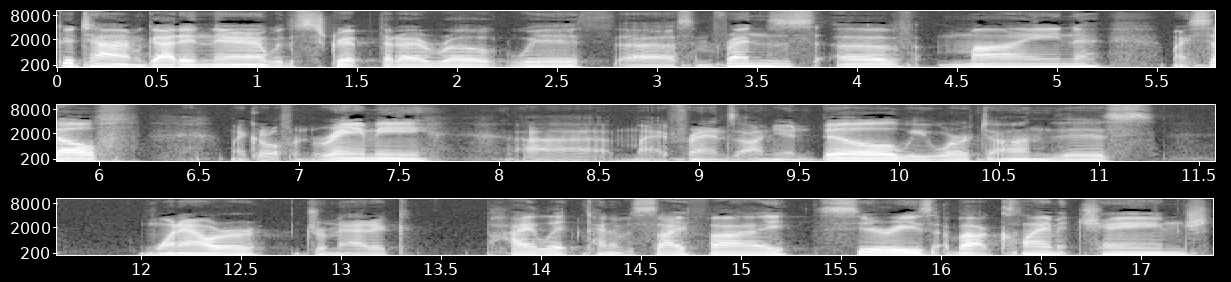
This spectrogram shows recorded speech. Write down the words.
Good time. Got in there with a script that I wrote with uh, some friends of mine, myself, my girlfriend Rami, uh, my friends Anya and Bill. We worked on this one-hour dramatic pilot, kind of a sci-fi series about climate change,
